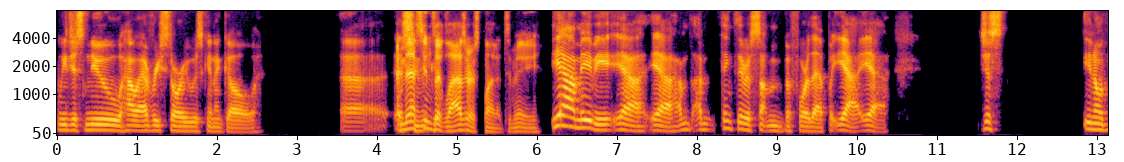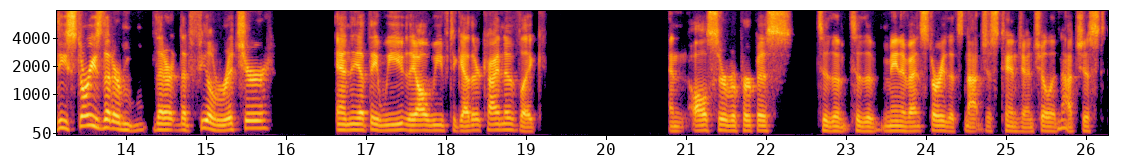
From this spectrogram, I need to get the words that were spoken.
we just knew how every story was going to go uh I mean, that seems like Lazarus Planet to me. yeah, maybe. Yeah, yeah. I'm I think there was something before that, but yeah, yeah. Just you know, these stories that are that are that feel richer and yet they weave they all weave together kind of like and all serve a purpose to the to the main event story that's not just tangential and not just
